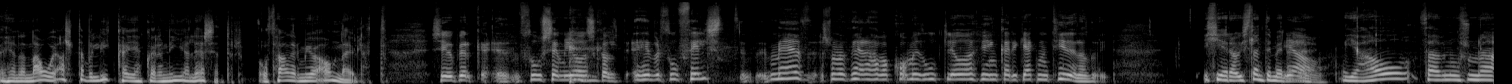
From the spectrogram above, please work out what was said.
hérna nái alltaf líka í einhverja nýja lesendur og það er mjög ánægilegt. Sigurbjörg, þú sem ljóðaskald, hefur þú fylst með svona þegar að hafa komið út ljóðaþýðingar í gegnum tíðina? Hér á Íslandi meina Já. Já, það er nú svona,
